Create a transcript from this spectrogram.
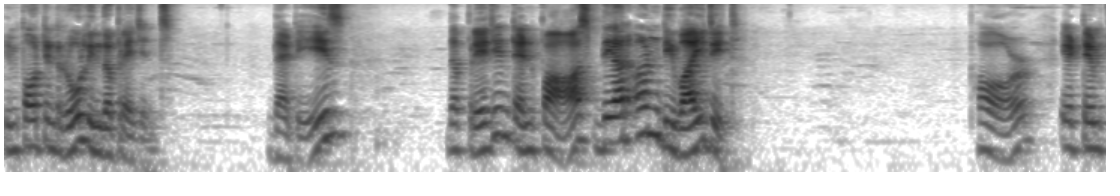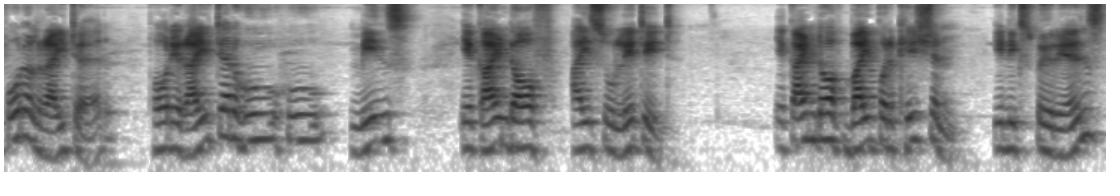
important role in the present. That is, the present and past they are undivided for a temporal writer, for a writer who, who means a kind of isolated, a kind of bifurcation in experience,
